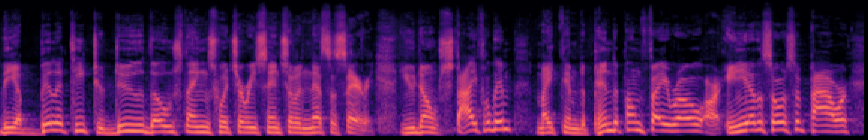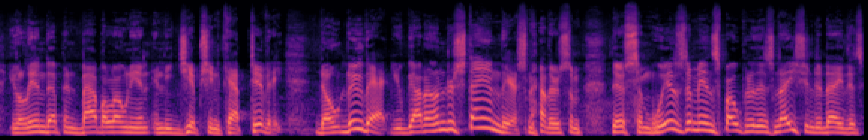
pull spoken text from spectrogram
the ability to do those things which are essential and necessary. You don't stifle them, make them depend upon Pharaoh or any other source of power, you'll end up in Babylonian and Egyptian captivity. Don't do that. You've got to understand this. Now there's some there's some wisdom in spoken to this nation today that's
